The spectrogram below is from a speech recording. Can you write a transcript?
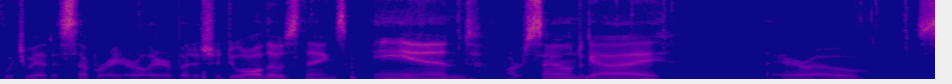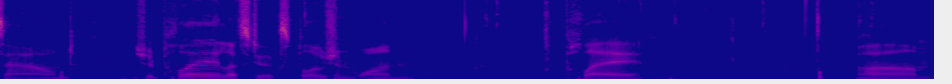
which we had to separate earlier, but it should do all those things, and our sound guy, the arrow sound, should play, let's do explosion 1, play. Um,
